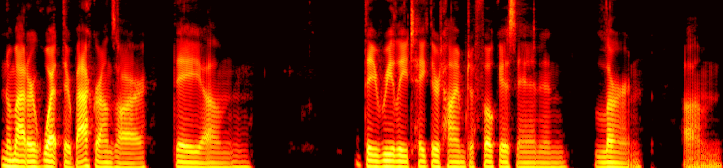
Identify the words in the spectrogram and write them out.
no matter what their backgrounds are, they um, they really take their time to focus in and learn, um,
